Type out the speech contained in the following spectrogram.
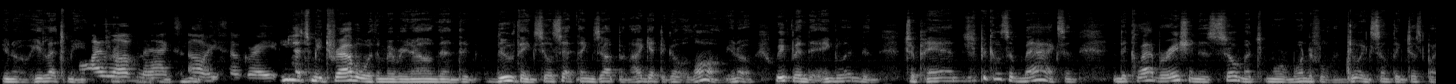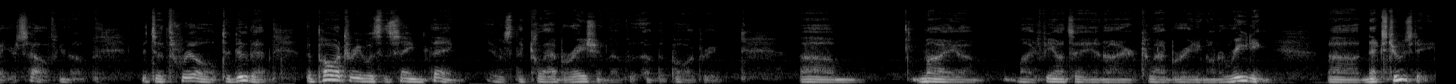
You know, he lets me. Oh, I love Max. Oh, he's so great. He lets me travel with him every now and then to do things. He'll set things up, and I get to go along. You know, we've been to England and Japan just because of Max, and, and the collaboration is so much more wonderful than doing something just by yourself. You know, it's a thrill to do that. The poetry was the same thing. It was the collaboration of of the poetry. Um, my uh, my fiance and I are collaborating on a reading uh, next Tuesday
